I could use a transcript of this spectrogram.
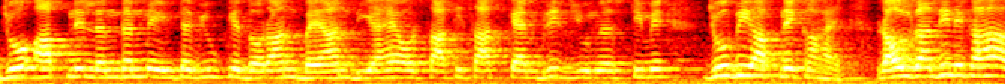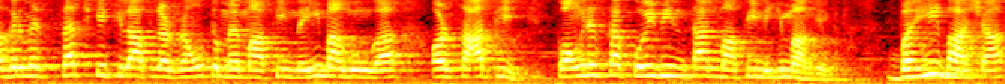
जो आपने लंदन में इंटरव्यू के दौरान बयान दिया है और साथ ही साथ कैम्ब्रिज यूनिवर्सिटी में जो भी आपने कहा है। राहुल गांधी ने कहा, अगर मैं सच के खिलाफ लड़ रहा हूँ तो मैं माफ़ी नहीं मांगूँगा और साथ ही कांग्रेस का कोई भी इंसान माफ़ी नहीं मांगेगा। वही भाषा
